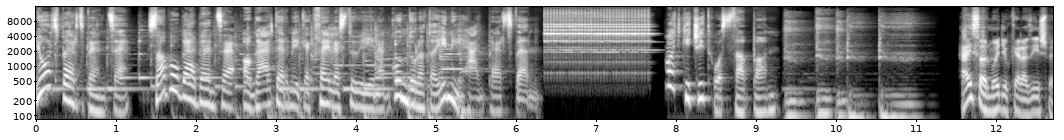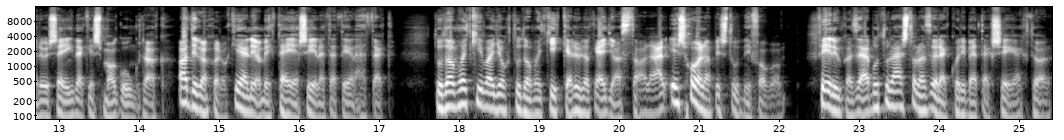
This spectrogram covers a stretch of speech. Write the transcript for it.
8 perc Bence. Szabó Gál Bence a gáltermékek fejlesztőjének gondolatai néhány percben. Vagy kicsit hosszabban. Hányszor mondjuk el az ismerőseinknek és magunknak? Addig akarok élni, amíg teljes életet élhetek. Tudom, hogy ki vagyok, tudom, hogy kikkel ülök egy asztalnál, és holnap is tudni fogom. Félünk az elbutulástól, az öregkori betegségektől.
